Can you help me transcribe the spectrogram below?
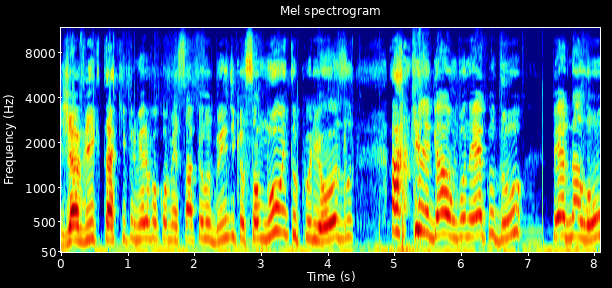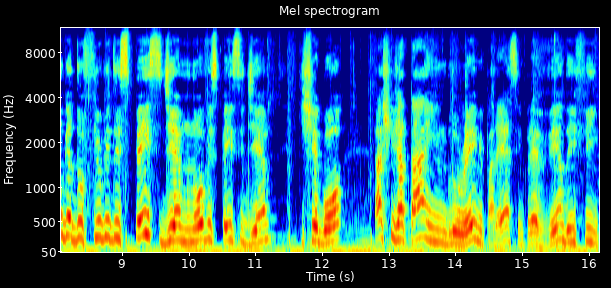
Já vi que tá aqui, primeiro eu vou começar pelo brinde, que eu sou muito curioso. Ah, que legal, um boneco do Pernalonga do filme do Space Jam, o novo Space Jam, que chegou, acho que já tá em Blu-ray, me parece, em pré-venda, enfim.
